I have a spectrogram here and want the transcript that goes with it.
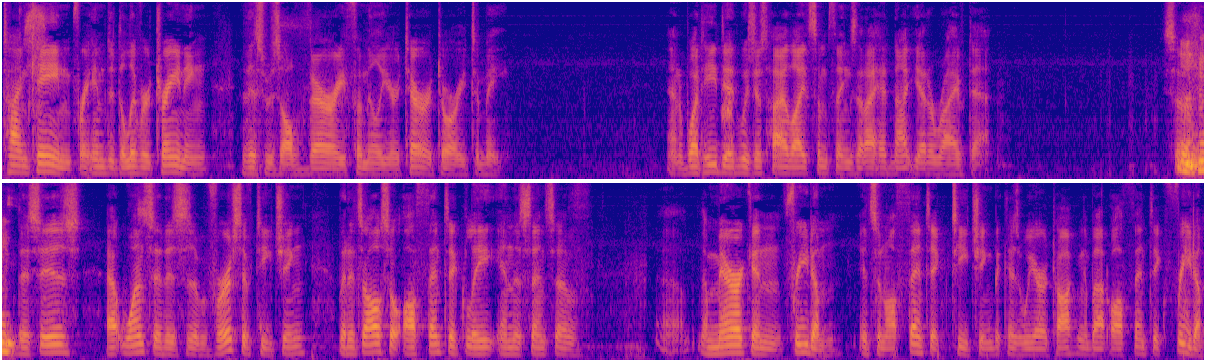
time came for him to deliver training, this was all very familiar territory to me. And what he did was just highlight some things that I had not yet arrived at. So Mhm. this is, at once, it is subversive teaching, but it's also authentically in the sense of uh, American freedom. It's an authentic teaching because we are talking about authentic freedom.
